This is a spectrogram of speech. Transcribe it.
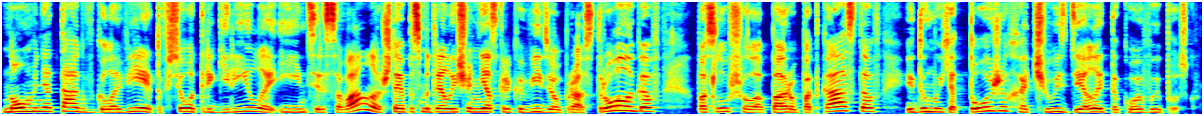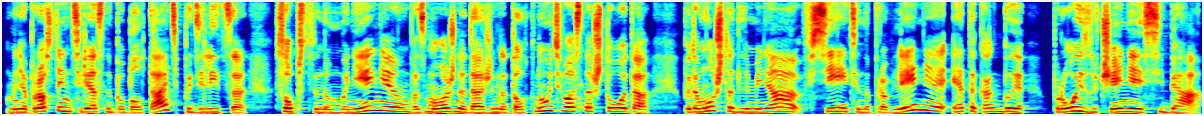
но у меня так в голове это все триггерило и интересовало, что я посмотрела еще несколько видео про астрологов, послушала пару подкастов и думаю, я тоже хочу сделать такой выпуск. Мне просто интересно поболтать, поделиться собственным мнением, возможно, даже натолкнуть вас на что-то, потому что для меня все эти направления — это как бы про изучение себя,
